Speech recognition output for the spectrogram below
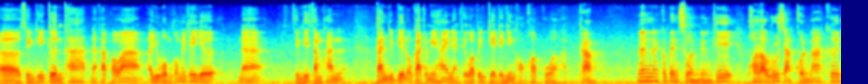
เอ่อสิ่งที่เกินคาดนะครับ เพราะว่าอายุผมก็ไม่ใช่เยอะนะฮะสิ่งที่สำคัญการหยิบยื่นโอกาสตรงนี้ให้เนี่ยถือว่าเป็นเกียรติอย่างยิ่งของครอบครัวครับ ครับนั่นนั่นก็เป็นส่วนหนึ่งที่พอเรารู้จักคนมากขึ้น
